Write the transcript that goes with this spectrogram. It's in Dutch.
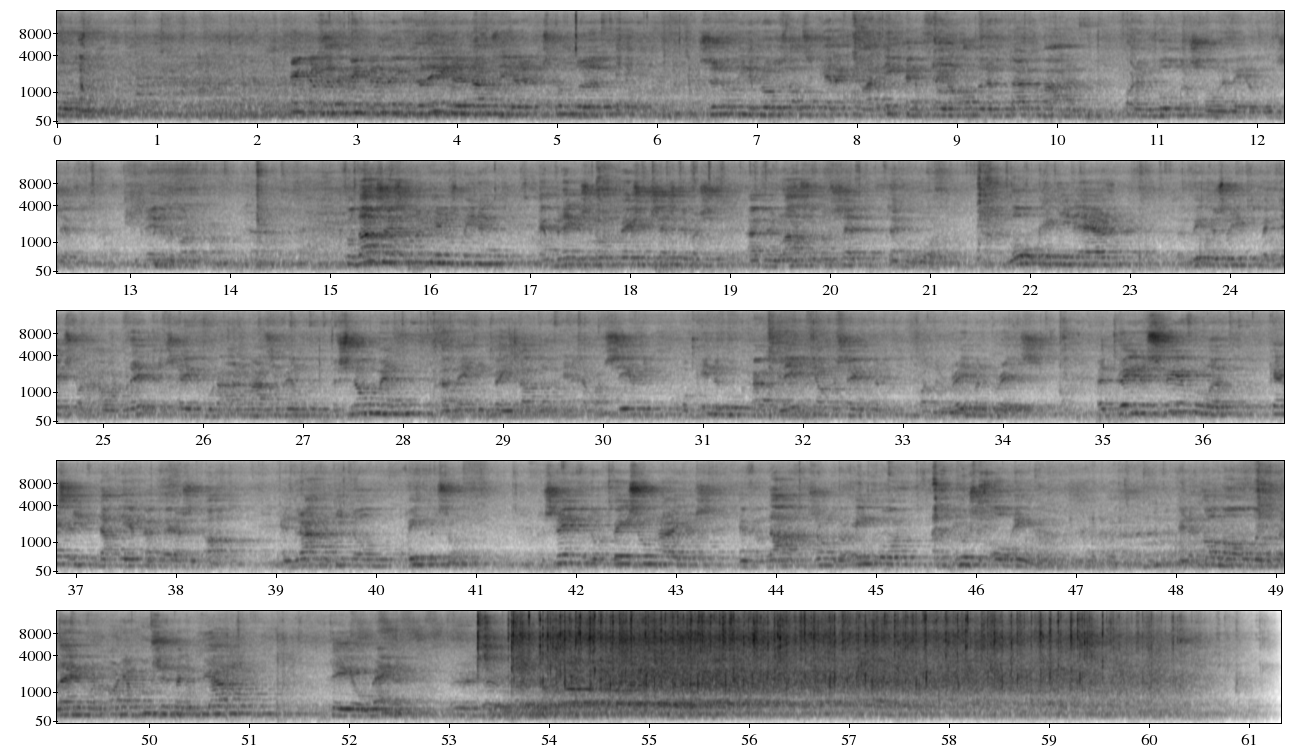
terugkomen. Enkele, enkele weken geleden, dames en heren, stonden ze nog in de protestantse kerk, maar ik en nog vele anderen getuigen waren van een wonderschone wereldconcept. Reden de warm van. Vandaag zijn ze in ons midden en brengen ze nog twee succesnummers uit hun laatste concert ten gehoor. Walking in Air, een winterslied met tekst van Howard Blake, geschreven voor de animatiefilm The Snowman uit 1982 en gebaseerd op kinderboek uit 1978 van de Raymond Briggs. Het tweede sfeervolle kerstlied dateert uit 2008 en draagt de titel Wintersong. Geschreven door twee songwriters en vandaag gezongen door één koor, It All. En het allemaal onder de begeleiding van Arjan Boesen met op piano, Theo Wijnen.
